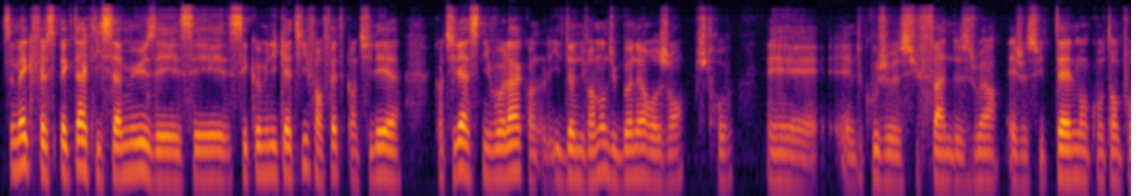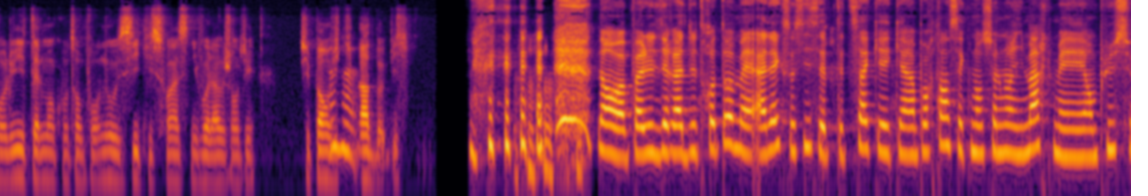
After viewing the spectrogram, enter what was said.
ce mec fait le spectacle, il s'amuse et c'est communicatif en fait quand il est, quand il est à ce niveau-là, il donne vraiment du bonheur aux gens, je trouve. Et, et, du coup, je suis fan de ce joueur et je suis tellement content pour lui et tellement content pour nous aussi qu'il soit à ce niveau-là aujourd'hui. J'ai pas envie qu'il mhm. parte, Bobby. non, on va pas lui dire adieu trop tôt, mais Alex aussi, c'est peut-être ça qui est, important, c'est que non seulement il marque, mais en plus,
